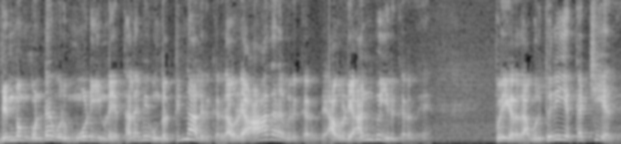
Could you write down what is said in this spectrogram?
பிம்பம் கொண்ட ஒரு மோடியினுடைய தலைமை உங்கள் பின்னால் இருக்கிறது. அவருடைய ஆதரவு இருக்கிறது. அவருடைய அன்பு இருக்கிறது. புரிகிறதா? ஒரு பெரிய கட்சி அது.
